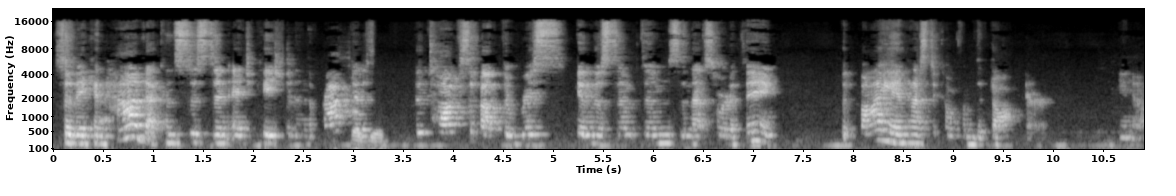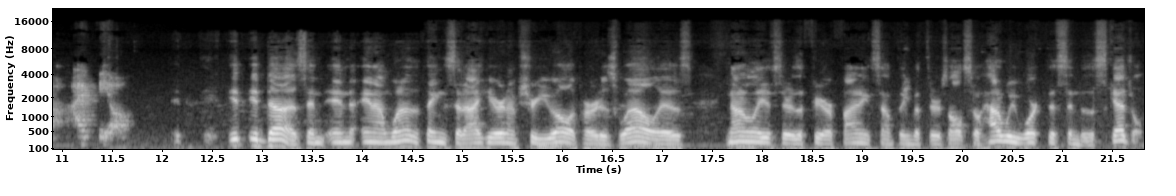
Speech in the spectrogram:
so they can have that consistent education in the practice so that talks about the risk and the symptoms and that sort of thing, the buy-in has to come from the doctor. You know, I feel. It, it, does, and and and one of the things that I hear, and I'm sure you all have heard as well, is not only is there the fear of finding something, but there's also how do we work this into the schedule?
